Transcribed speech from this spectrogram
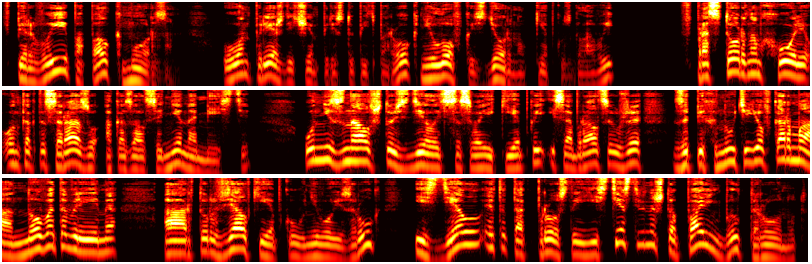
впервые попал к Морзам. Он, прежде чем переступить порог, неловко сдернул кепку с головы. В просторном холле он как-то сразу оказался не на месте. Он не знал, что сделать со своей кепкой и собрался уже запихнуть ее в карман, но в это время Артур взял кепку у него из рук и сделал это так просто и естественно, что парень был тронут.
